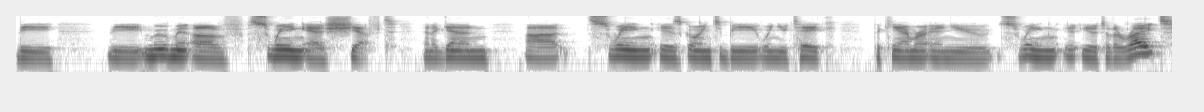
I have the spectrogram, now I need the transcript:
the the movement of swing as shift. And again, uh, swing is going to be when you take the camera and you swing either to the right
